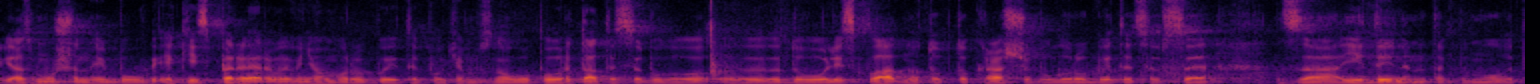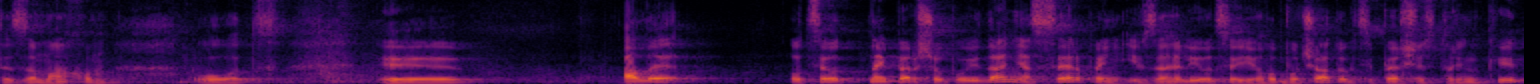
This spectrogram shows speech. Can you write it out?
я змушений був якісь перерви в ньому робити, потім знову повертатися було е, доволі складно. Тобто краще було робити це все за єдиним, так би мовити, замахом. От. Е, але оце от найперше оповідання, серпень, і взагалі оцей його початок, ці перші сторінки,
